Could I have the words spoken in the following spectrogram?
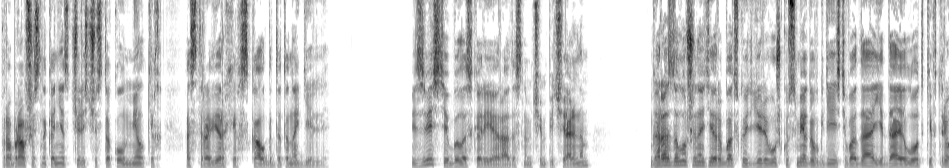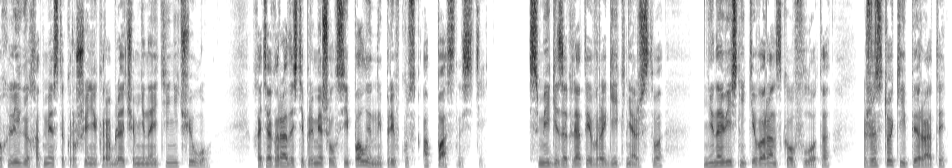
пробравшись, наконец, через чистокол мелких, островерхих скал к Датанагелле. Известие было скорее радостным, чем печальным. Гораздо лучше найти рыбацкую деревушку Смегов, где есть вода, еда и лодки в трех лигах от места крушения корабля, чем не найти ничего. Хотя к радости примешивался и полынный привкус опасности. Смеги — заклятые враги княжества, ненавистники Варанского флота, жестокие пираты,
